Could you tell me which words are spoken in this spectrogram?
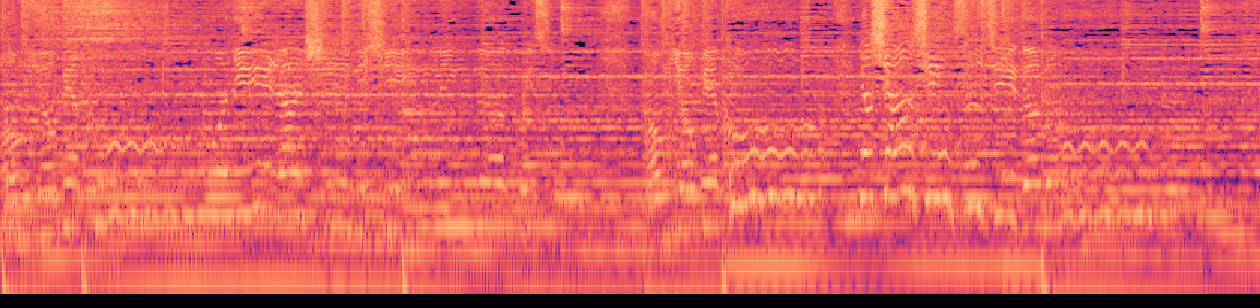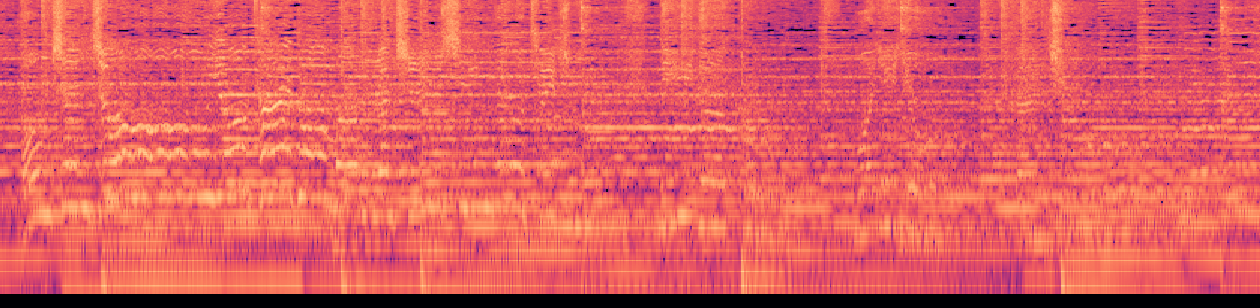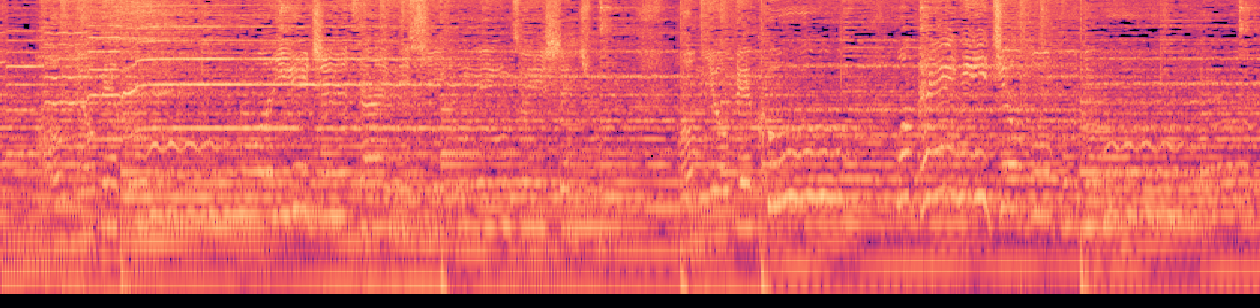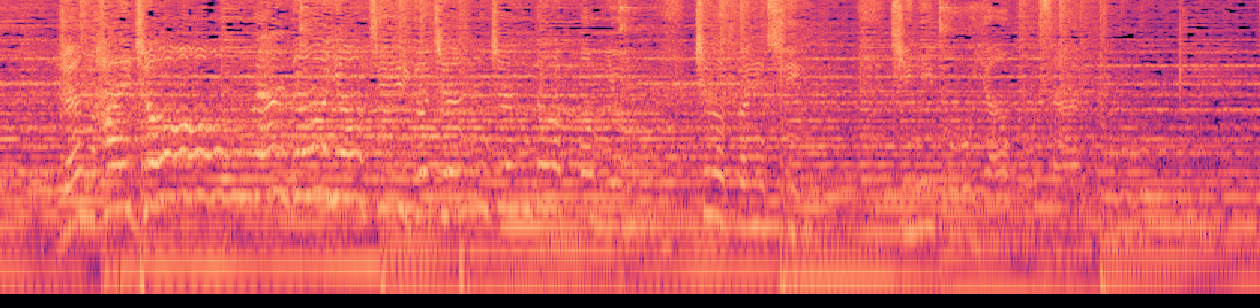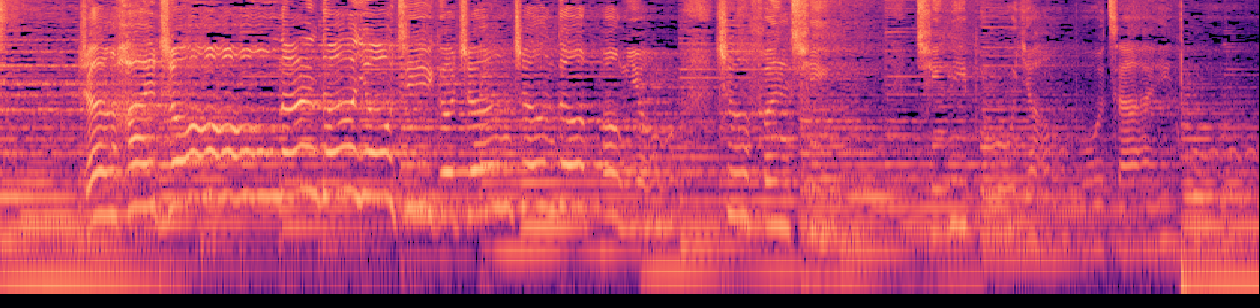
朋友别哭，我依然是你心灵的归宿。朋友别哭，要相信自己的路。红尘中有太多茫然痴心的追逐，你的苦我也有别哭，我一直在你心灵最深处。朋友别哭，我陪你就不孤独。人海中难得有几个真正的朋友，这份情，请你不要不在乎。人海中难得有几个真正的，这份情，请你不要不在乎。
